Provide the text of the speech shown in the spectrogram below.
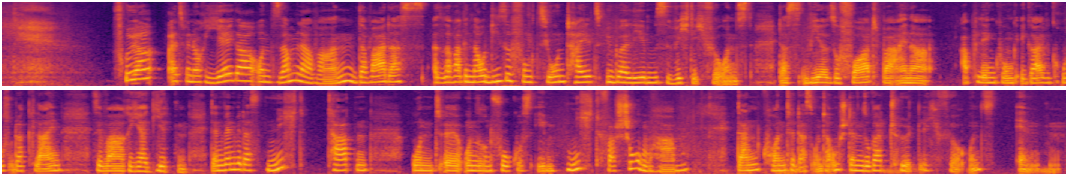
Früher, als wir noch Jäger und Sammler waren, da war das, also da war genau diese Funktion teils überlebenswichtig für uns, dass wir sofort bei einer Ablenkung, egal wie groß oder klein sie war, reagierten. Denn wenn wir das nicht taten und äh, unseren Fokus eben nicht verschoben haben, dann konnte das unter Umständen sogar tödlich für uns enden.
